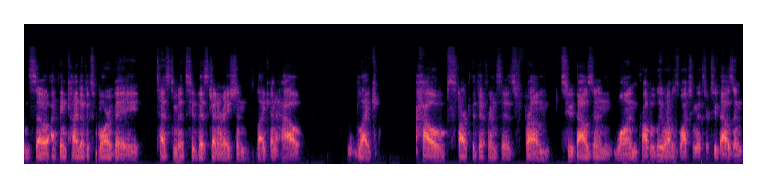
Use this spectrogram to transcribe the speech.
And so I think kind of it's more of a testament to this generation, like, and how, like, how stark the difference is from 2001, probably when I was watching this, or 2000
